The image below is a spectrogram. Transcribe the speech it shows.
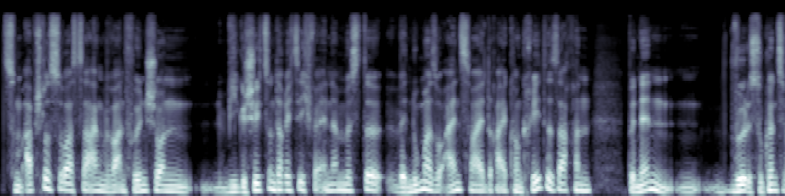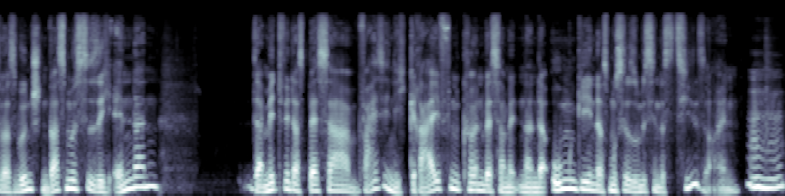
zum Abschluss sowas sagen? Wir waren vorhin schon, wie Geschichtsunterricht sich verändern müsste. Wenn du mal so ein, zwei, drei konkrete Sachen benennen würdest, du könntest dir was wünschen. Was müsste sich ändern, damit wir das besser, weiß ich nicht, greifen können, besser miteinander umgehen? Das muss ja so ein bisschen das Ziel sein. Mhm.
